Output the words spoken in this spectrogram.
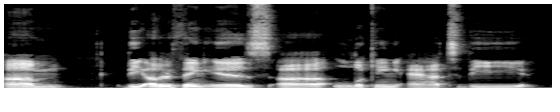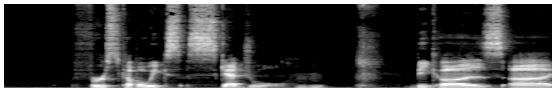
Um, the other thing is uh, looking at the first couple weeks schedule. Because uh,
